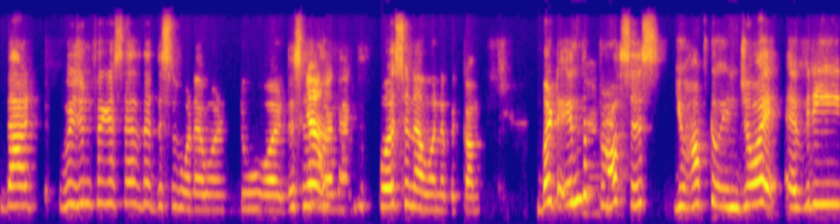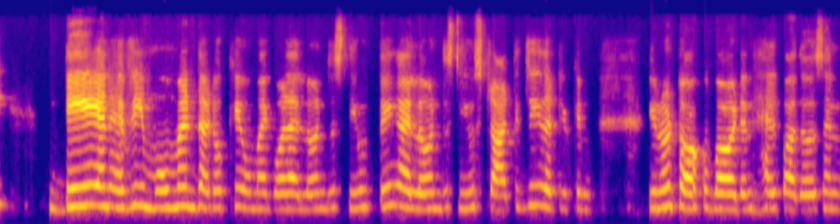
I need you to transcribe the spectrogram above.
that vision for yourself that this is what i want to do or this is yeah. kind of person i want to become but in the yeah. process you have to enjoy every day and every moment that okay oh my god i learned this new thing i learned this new strategy that you can you know talk about and help others and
